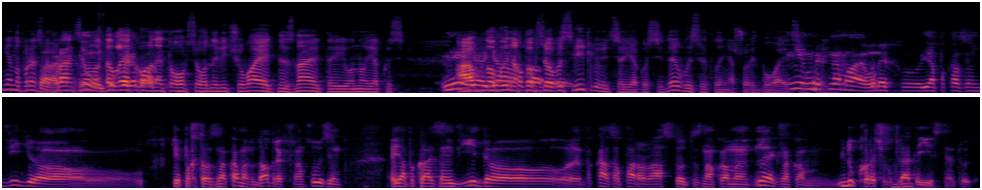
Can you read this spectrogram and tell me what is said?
Ні, ну, в принципі, Так, Франція ну, вона то, що я далеко, вони бачу. того всього не відчувають, не знають, та і воно якось. Ні, а я- в я новинах то все висвітлюється, якось іде висвітлення, що відбувається. Ні, в у них Україні? немає. У них е, я показую їм відео, типу хто знайомих, добрих французів. Я показую їм відео, е, показував пару раз тут знайомим, ну як знайомим, ну коротше купляти їсти тут.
